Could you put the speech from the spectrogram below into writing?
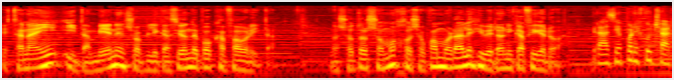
Están ahí y también en su aplicación de podcast favorita. Nosotros somos José Juan Morales y Verónica Figueroa. Gracias por escuchar.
